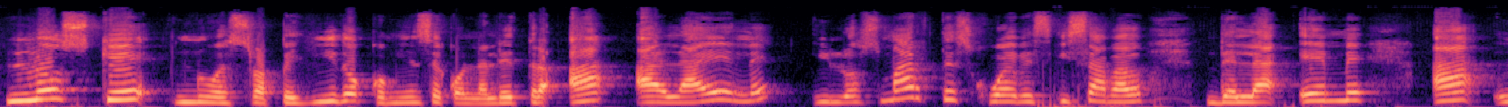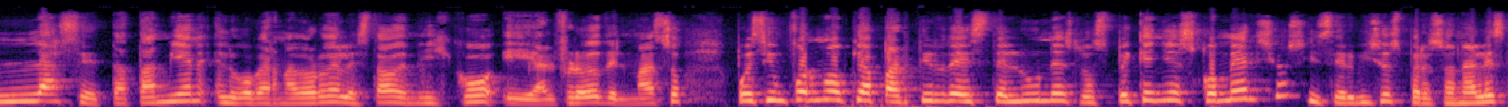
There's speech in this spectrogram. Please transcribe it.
los que nuestro apellido comience con la letra a a la L y los martes, jueves y sábado de la M a la Z. También el gobernador del Estado de México, eh, Alfredo del Mazo, pues informó que a partir de este lunes los pequeños comercios y servicios personales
